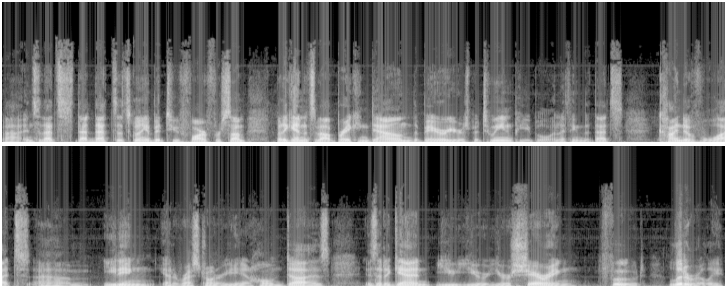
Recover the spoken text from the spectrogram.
Uh, and so that's that that's that's going a bit too far for some. But again, it's about breaking down the barriers between people, and I think that that's kind of what um, eating at a restaurant or eating at home does. Is that again, you you're you're sharing food, literally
